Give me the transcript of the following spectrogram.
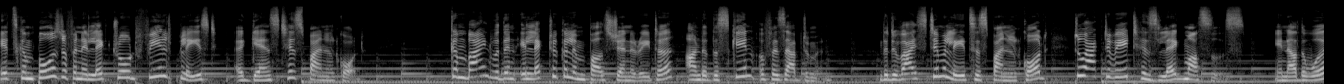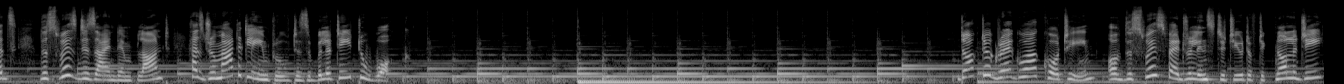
It's composed of an electrode field placed against his spinal cord, combined with an electrical impulse generator under the skin of his abdomen. The device stimulates his spinal cord to activate his leg muscles. In other words, the Swiss designed implant has dramatically improved his ability to walk. Dr. Gregoire Courtine of the Swiss Federal Institute of Technology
